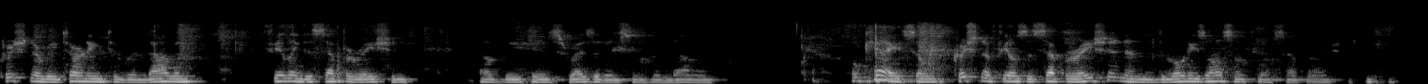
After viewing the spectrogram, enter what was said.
Krishna returning to Vrindavan, feeling the separation of the, his residence in Vrindavan. Okay, so Krishna feels the separation and the devotees also feel separation.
